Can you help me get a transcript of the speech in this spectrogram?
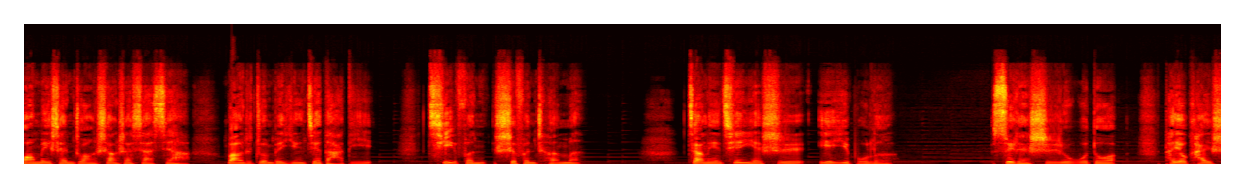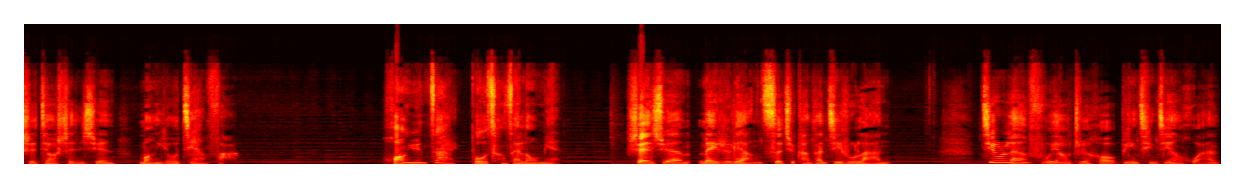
黄梅山庄上上下下忙着准备迎接大敌，气氛十分沉闷。蒋连谦也是夜夜不乐。虽然时日无多，他又开始教沈轩梦游剑法。黄云在不曾再露面，沈轩每日两次去看看季如兰。季如兰服药之后病情渐缓，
